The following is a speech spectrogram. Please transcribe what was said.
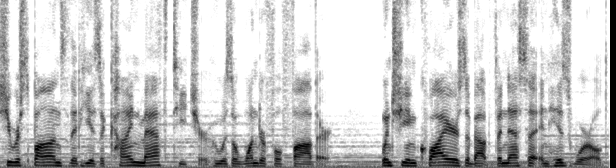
she responds that he is a kind math teacher who is a wonderful father. When she inquires about Vanessa in his world,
